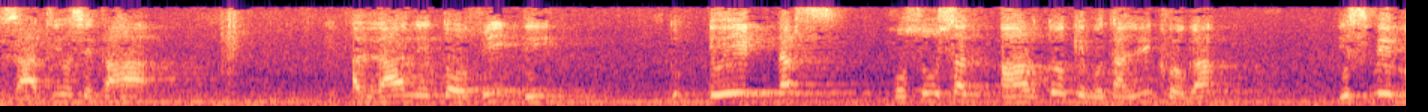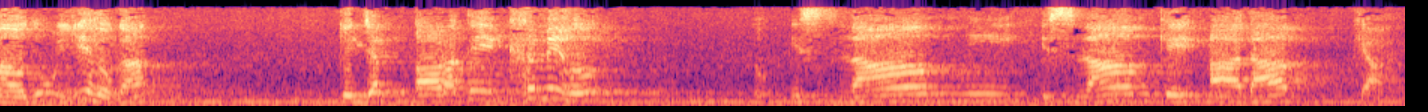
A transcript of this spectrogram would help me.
ساتھیوں سے کہا کہ اللہ نے توفیق دی تو ایک درس خصوصاً عورتوں کے متعلق ہوگا۔ جس میں موضوع یہ ہوگا کہ جب عورتیں گھر میں ہو تو اسلامی، اسلام کے آداب کیا ہے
